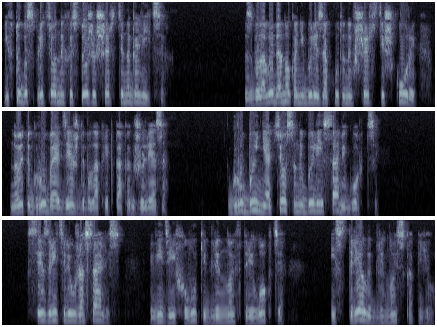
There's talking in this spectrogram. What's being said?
и в туго сплетенных из той же шерсти ноговицах. С головы до ног они были закутаны в шерсти шкуры, но эта грубая одежда была крепка, как железо. Грубы, неотесаны были и сами горцы. Все зрители ужасались, видя их луки длиной в три локтя и стрелы длиной с копье.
